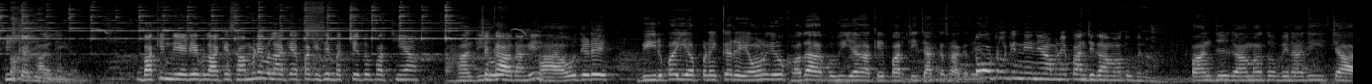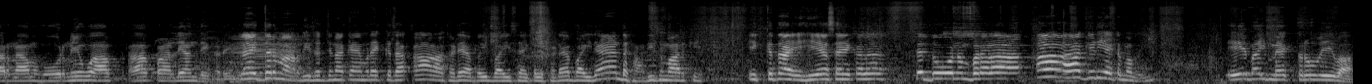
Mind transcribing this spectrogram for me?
ਠੀਕ ਆ ਜੀ। ਹਾਂਜੀ ਹਾਂਜੀ। ਬਾਕੀ ਨੇੜੇ ਬੁਲਾ ਕੇ ਸਾਹਮਣੇ ਬੁਲਾ ਕੇ ਆਪਾਂ ਕਿਸੇ ਬੱਚੇ ਤੋਂ ਪਰਚੀਆਂ ਹਾਂਜੀ ਚੁਕਾ ਦਾਂਗੇ। ਹਾਂ ਉਹ ਜਿਹੜੇ ਵੀਰ ਭਾਈ ਆਪਣੇ ਘਰੇ ਆਉਣਗੇ ਉਹ ਖੁਦ ਆਪ ਵੀ ਆ ਕੇ ਪਰਚੀ ਚੱਕ ਸਕਦੇ ਟੋਟਲ ਕਿੰਨੇ ਨੇ ਪੰਜ ਗਾਵਾਂ ਤੋਂ ਬਿਨਾ? ਪੰਜ ਗਾਵਾਂ ਤੋਂ ਬਿਨਾਂ ਜੀ ਚਾਰ ਨਾਮ ਹੋਰ ਨੇ, ਉਹ ਆਪ ਆਪ ਆਪਾਂ ਲਿਆਂਦੇ ਖੜੇ ਨੇ। ਲੈ ਇੱਧਰ ਮਾਰਦੀ ਸੱਜਣਾ ਕੈਮਰਾ, ਇੱਕ ਤਾਂ ਆ ਖੜਿਆ ਬਈ, ਬਾਈਸਾਈਕਲ ਖੜਿਆ ਬਾਈ ਦਾ, ਐਂ ਦਿਖਾ ਦੀ ਸਮਾਰ ਕੇ। ਇੱਕ ਤਾਂ ਇਹ ਆ ਸਾਈਕਲ ਤੇ ਦੋ ਨੰਬਰ ਵਾਲਾ ਆ ਆ ਕਿਹੜੀ ਆਈਟਮ ਆ ਬਈ? ਇਹ ਬਾਈ ਮਾਈਕ੍ਰੋਵੇਵ ਆ।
